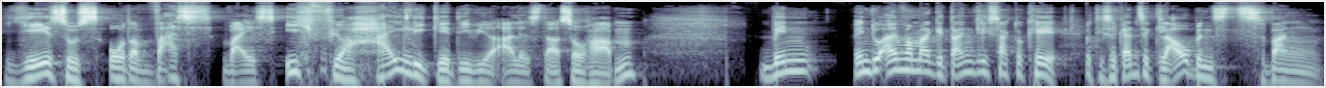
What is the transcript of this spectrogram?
Jesus oder was weiß ich für Heilige, die wir alles da so haben, wenn, wenn du einfach mal gedanklich sagst, okay, dieser ganze Glaubenszwang,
